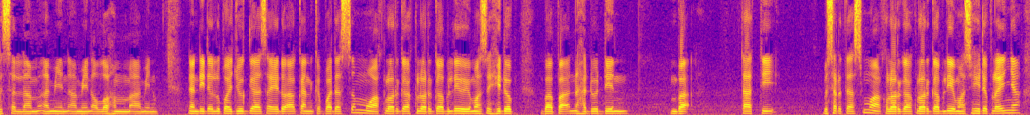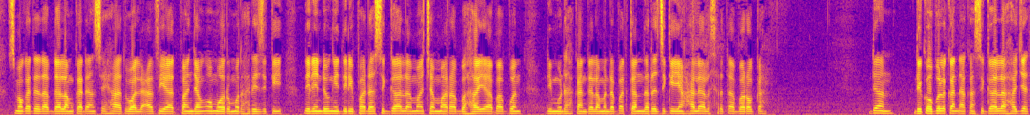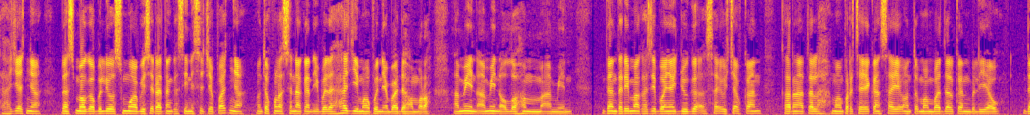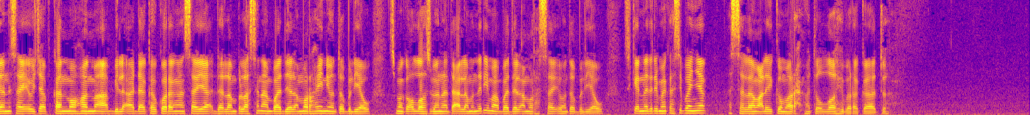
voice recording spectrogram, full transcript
wasallam. Amin amin. Allahumma amin. Dan tidak lupa juga saya doakan kepada semua keluarga-keluarga beliau yang masih hidup. Bapak Nahduddin Mbak Tati beserta semua keluarga-keluarga beliau masih hidup lainnya. Semoga tetap dalam keadaan sehat walafiat panjang umur murah rezeki dilindungi daripada segala macam mara bahaya apa pun dimudahkan dalam mendapatkan rezeki yang halal serta barokah. Dan dikabulkan akan segala hajat-hajatnya dan semoga beliau semua bisa datang ke sini secepatnya untuk melaksanakan ibadah haji maupun ibadah umrah. Amin amin Allahumma amin. Dan terima kasih banyak juga saya ucapkan karena telah mempercayakan saya untuk membadalkan beliau dan saya ucapkan mohon maaf bila ada kekurangan saya dalam pelaksanaan badal umrah ini untuk beliau. Semoga Allah Subhanahu wa taala menerima badal umrah saya untuk beliau. Sekian terima kasih banyak. Assalamualaikum warahmatullahi wabarakatuh.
